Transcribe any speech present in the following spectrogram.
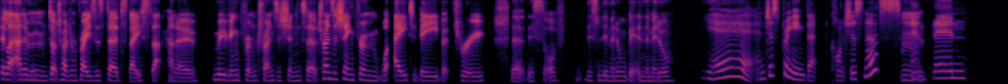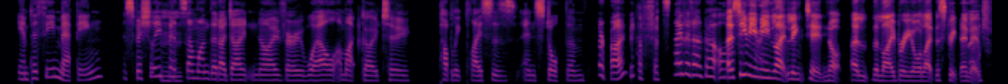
bit like Adam, Dr. Adam Fraser's third space, that kind of moving from transition to transitioning from what A to B, but through the, this sort of this liminal bit in the middle. Yeah, and just bringing that consciousness mm. and then empathy mapping, especially if mm. it's someone that I don't know very well. I might go to public places and stalk them, right? Say that I go. Oh, I assume you mean like LinkedIn, not uh, the library or like the street they live.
